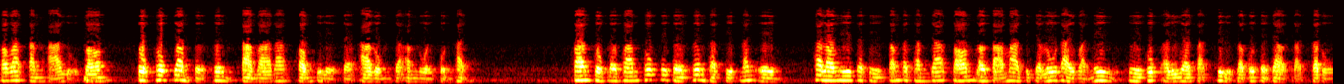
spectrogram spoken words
ภาวะตัญหาอยู่พร้อมทุกทุกย่อมเกิดขึ้นตามวาระของกิเลสแต่อารมณ์จะอำนวยผลให้ความสุขและความทุกข์ที่เกิดขึ้นกับจิตนั่นเอง ถ้าเรามีสติสัมปชัญญะพร้อมเราสามารถที่จะรู้ได้ว่านี่คือทุกอริยสัจที่พระพุทธเจ้าตรัสรู้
